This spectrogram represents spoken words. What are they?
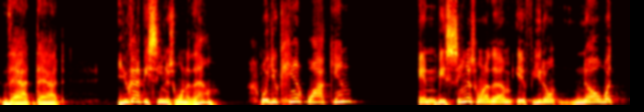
that, that you got to be seen as one of them. Well, you can't walk in and be seen as one of them if you don't know what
